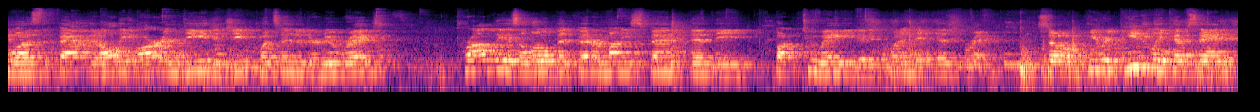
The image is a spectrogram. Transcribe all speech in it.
was the fact that all the R&D that Jeep puts into their new rigs probably is a little bit better money spent than the buck 280 that he put into his rig. So he repeatedly kept saying,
